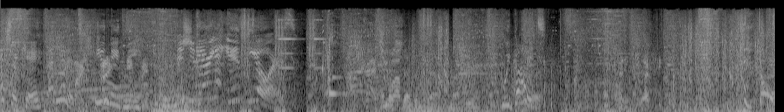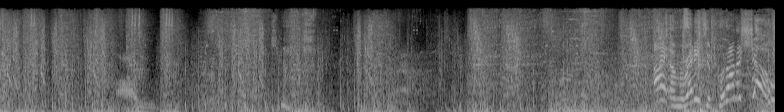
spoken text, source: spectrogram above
It's okay. Admit it. You need me. The mission area is yours. Patch you up. shut them down from up here. We got it. I am ready to put on a show.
